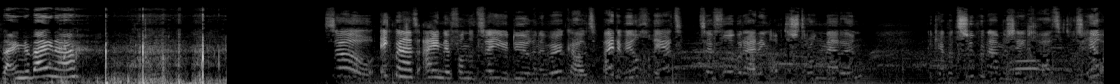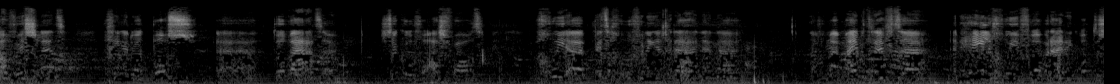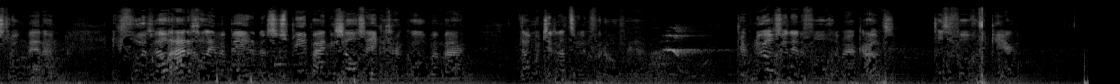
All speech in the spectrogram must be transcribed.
zijn er bijna. Zo, ik ben aan het einde van de twee uur durende workout bij de Wilgeweerd. Ter voorbereiding op de Strongman Run. Ik heb het super naar mijn zin gehad. Het was heel afwisselend. We gingen door het bos, eh, door water, stukken over asfalt. Goede, pittige oefeningen gedaan. En eh, nou, wat mij betreft eh, een hele goede voorbereiding op de Run. Ik voel het wel aardig al in mijn benen, dus de spierpijn die zal zeker gaan komen. Maar dan moet je er natuurlijk voor over hebben. Ik heb nu al zin in de volgende workout.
